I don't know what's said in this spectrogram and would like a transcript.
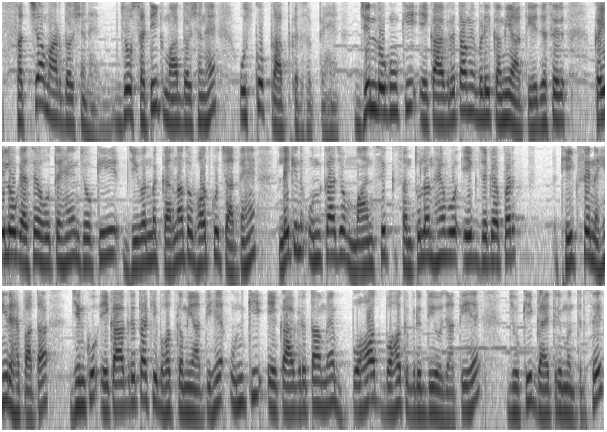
सच्चा मार्गदर्शन है, जो सटीक मार्गदर्शन है, उसको प्राप्त कर सकते हैं। जिन लोगों की एकाग्रता में बड़ी कमी आती है, जैसे कई लोग ऐसे होते हैं जो कि जीवन में करना तो बहुत कुछ चाहते हैं, लेकिन उनका जो मानसिक संतुलन है, वो एक जगह पर ठीक से नहीं रह पाता, जिनको एकाग्रता की बहुत कमी आती है, उनकी एकाग्रता में बहुत बहुत वृद्धि हो जाती है, जो कि गायत्री मंत्र से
